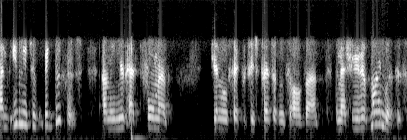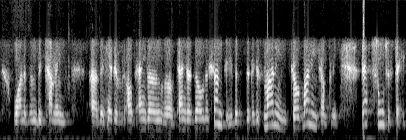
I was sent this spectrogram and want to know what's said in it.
and even into big business. I mean, you've had former general secretaries, presidents of uh, the National Union of Mine Workers, one of them becoming uh, the head of, of Anglo, of Anglo Gold Ashanti, the, the biggest mining, gold mining company. That sort of thing.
